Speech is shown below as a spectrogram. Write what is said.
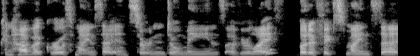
can have a growth mindset in certain domains of your life but a fixed mindset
